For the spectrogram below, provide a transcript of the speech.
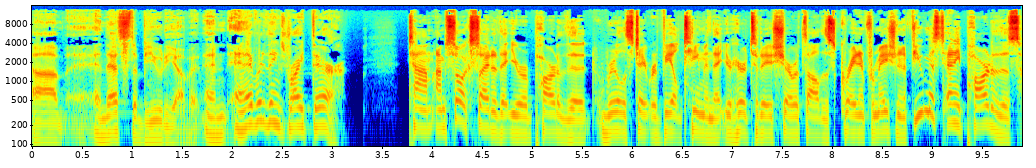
Um, and that's the beauty of it. And, and everything's right there. Tom, I'm so excited that you're a part of the Real Estate Revealed team and that you're here today to share with all this great information. If you missed any part of this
